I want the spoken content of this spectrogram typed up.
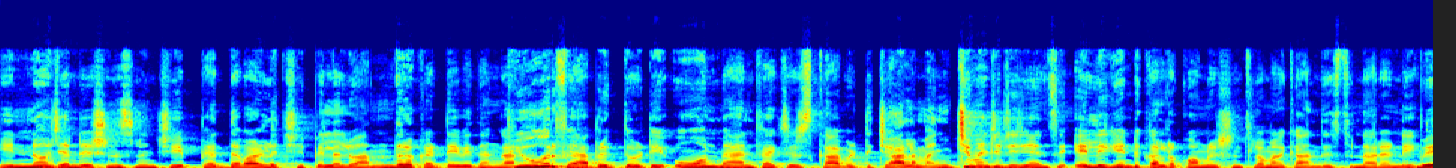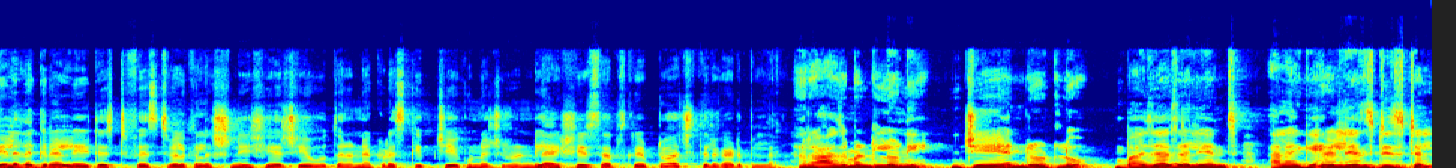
ఎన్నో జనరేషన్స్ నుంచి పెద్దవాళ్ళు చి- పిల్లలు అందరూ కట్టే విధంగా ప్యూర్ ఫ్యాబ్రిక్ తోటి ఓన్ మ్యానుఫ్యాక్చర్స్ కాబట్టి చాలా మంచి మంచి డిజైన్స్ ఎలిగెంట్ కలర్ కాంబినేషన్స్లో మనకి అందిస్తున్నారండి. వీళ్ళ దగ్గర లేటెస్ట్ ఫెస్టివల్ కలెక్షన్ని షేర్ చేయబోతున్నాను. అక్కడ స్కిప్ చేయకుండా చూడండి. లైక్ షేర్ సబ్స్క్రైబ్ టు అచ్చితల గడపిల్ల రాజమండ్రిలోని జేఎన్ రోడ్లో బజాజ్ అలియన్స్ అలాగే రిలయన్స్ డిజిటల్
